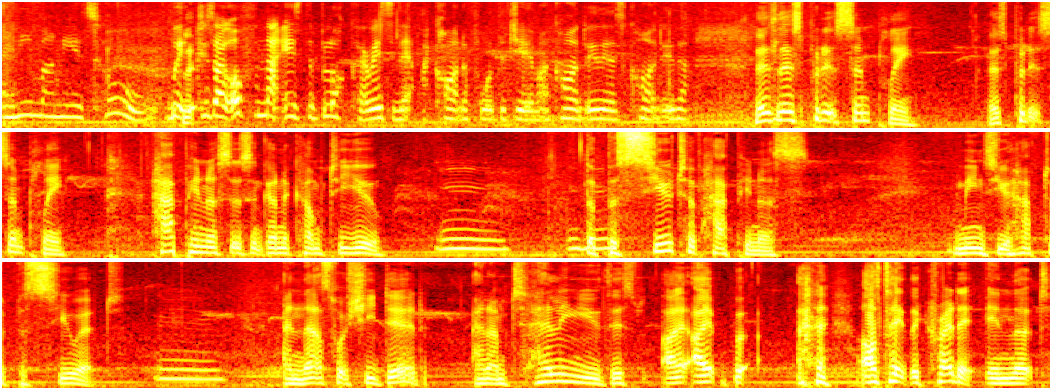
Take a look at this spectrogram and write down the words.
any money at all. Because often that is the blocker, isn't it? I can't afford the gym. I can't do this. I can't do that. Let's, let's put it simply. Let's put it simply. Happiness isn't going to come to you. Mm. The mm-hmm. pursuit of happiness means you have to pursue it. Mm. And that's what she did. And I'm telling you this, I, I, but I'll take the credit in that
